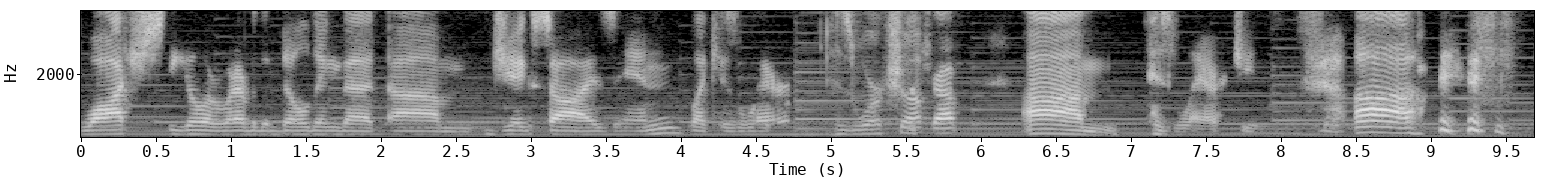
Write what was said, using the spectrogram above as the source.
watch steel or whatever the building that um, Jigsaw is in, like his lair, his workshop. workshop. Um, his lair, Jesus. Uh,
